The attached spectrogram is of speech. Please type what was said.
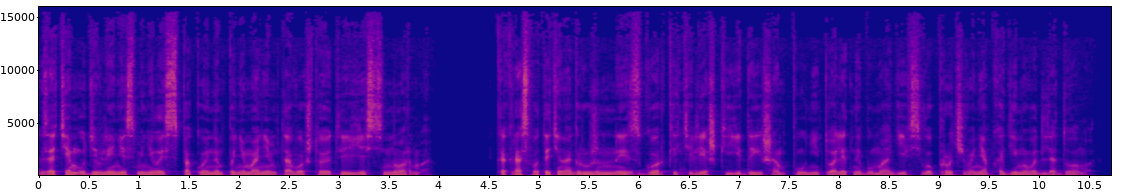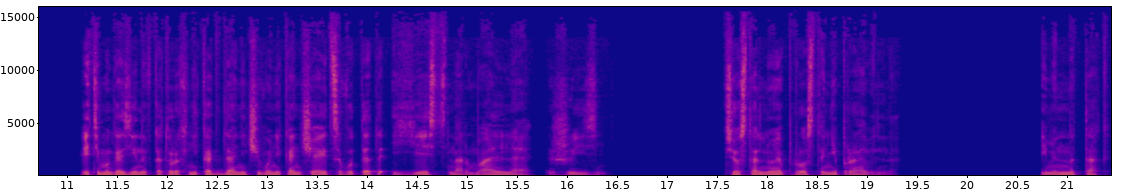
Затем удивление сменилось спокойным пониманием того, что это и есть норма. Как раз вот эти нагруженные с горкой тележки еды, шампуней, туалетной бумаги и всего прочего необходимого для дома. Эти магазины, в которых никогда ничего не кончается, вот это и есть нормальная жизнь. Все остальное просто неправильно. Именно так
